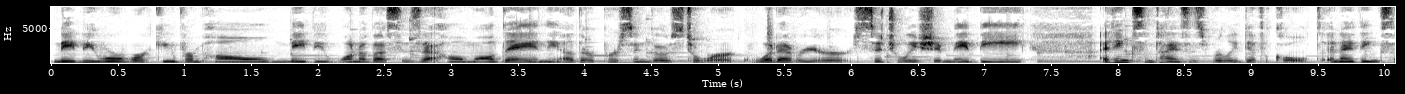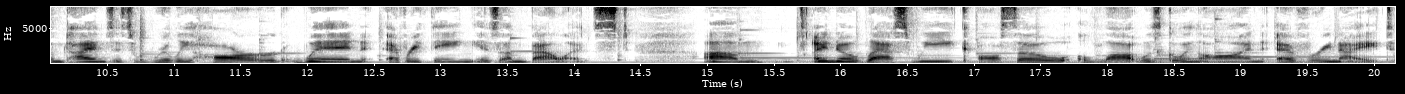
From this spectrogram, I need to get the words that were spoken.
maybe we're working from home, maybe one of us is at home all day and the other person goes to work, whatever your situation may be. I think sometimes it's really difficult, and I think sometimes it's really hard when everything is unbalanced. Um, I know last week also a lot was going on every night.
